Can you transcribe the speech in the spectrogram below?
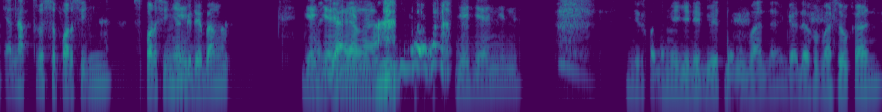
enak terus seporsinya seporsinya Iya. gede banget. Jajanin ya jajanin Anjir pandemi gini duit dari mana? Gak ada pemasukan.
